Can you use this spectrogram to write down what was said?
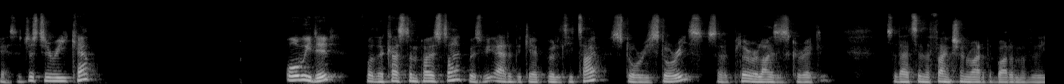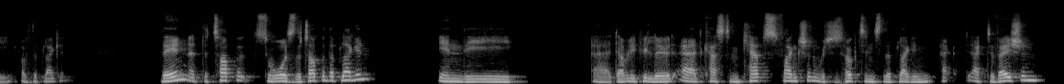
Okay, so just to recap, all we did for the custom post type was we added the capability type, story stories, so pluralizes correctly. So that's in the function right at the bottom of the, of the plugin. Then at the top, towards the top of the plugin, in the uh, WP Learn add custom caps function, which is hooked into the plugin activation,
